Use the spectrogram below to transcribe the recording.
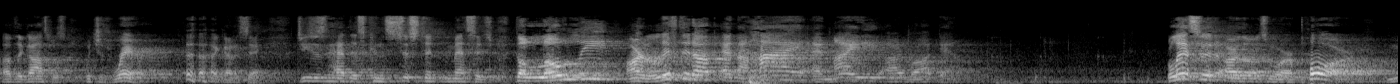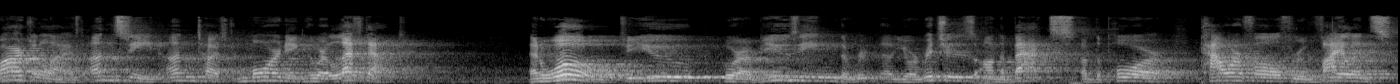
of the Gospels, which is rare, I gotta say. Jesus had this consistent message. The lowly are lifted up, and the high and mighty are brought down. Blessed are those who are poor, marginalized, unseen, untouched, mourning, who are left out. And woe to you who are abusing the, uh, your riches on the backs of the poor, powerful through violence,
